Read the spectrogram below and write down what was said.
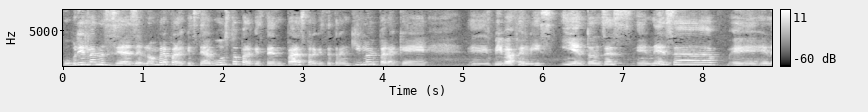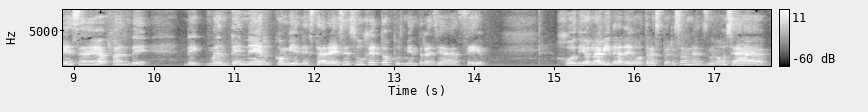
cubrir las necesidades del hombre para que esté a gusto, para que esté en paz, para que esté tranquilo y para que eh, viva feliz. Y entonces, en esa, eh, en ese afán de, de mantener con bienestar a ese sujeto, pues mientras ya se jodió la vida de otras personas, ¿no? O sea,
